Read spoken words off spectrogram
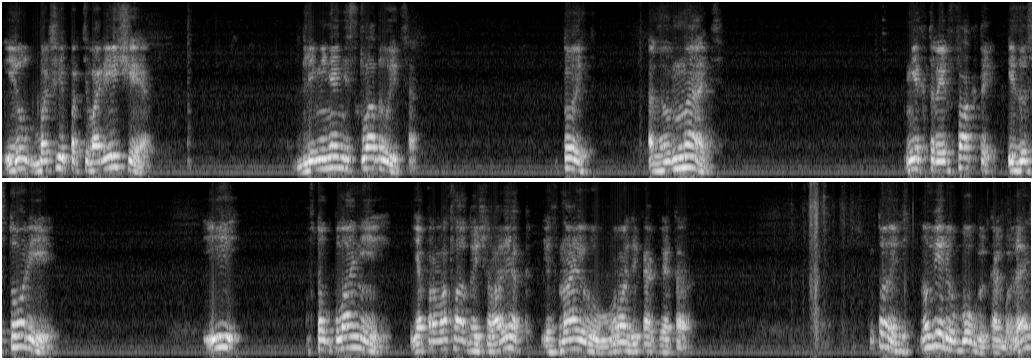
идут большие противоречия. Для меня не складывается. То есть знать некоторые факты из истории и в том плане я православный человек и знаю вроде как это то есть, ну, верю в Бога, как бы, да?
